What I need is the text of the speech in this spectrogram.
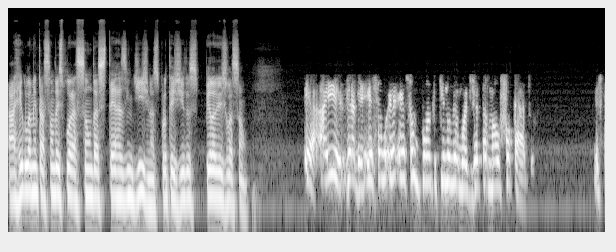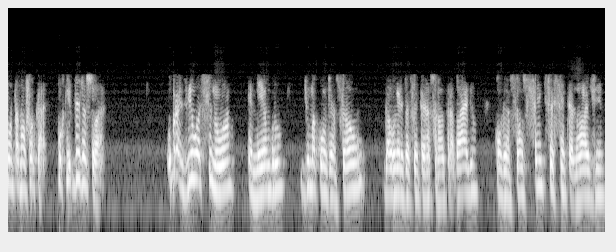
a regulamentação da exploração das terras indígenas protegidas pela legislação? É, aí, veja bem, esse é, um, esse é um ponto que, no meu modo de ver, está mal focado. Esse ponto está mal focado. Porque, veja só, o Brasil assinou, é membro de uma convenção da Organização Internacional do Trabalho, Convenção 169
